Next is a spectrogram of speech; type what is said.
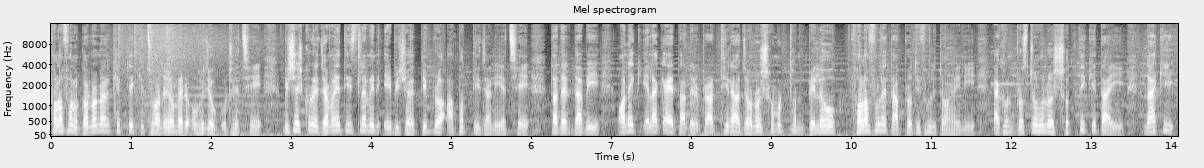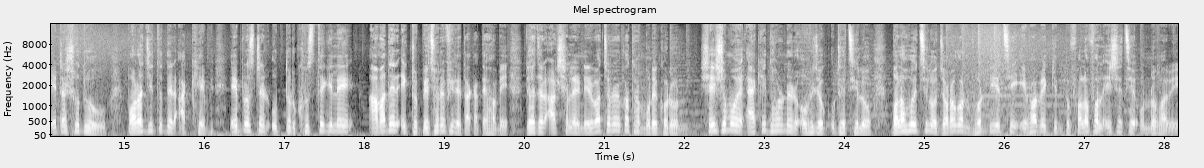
ফলাফল গণনার ক্ষেত্রে কিছু অনিয়মের অভিযোগ উঠেছে। বিশেষ করে জামায়াত ইসলামের এই বিষয়ে তীব্র আপত্তি জানিয়েছে। তাদের দাবি, অনেক এলাকায় তাদের প্রার্থীরা জনসমর্থন পেলেও ফলাফলে তা প্রতিফলিত হয়নি। এখন প্রশ্ন হলো, সত্যি কি তাই? নাকি এটা শুধু পরাজিতদের আক্ষেপ? এ প্রশ্নের উত্তর খুঁজতে গেলে আমাদের একটু পেছনে ফিরে তাকাতে হবে। দু হাজার আট সালের নির্বাচনের কথা মনে করুন। সেই সময় একই ধরনের অভিযোগ উঠেছিল। বলা হয়েছিল, জনগণ ভোট দিয়েছে, এভাবে কিন্তু ফলাফল এসেছে অন্যভাবে।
